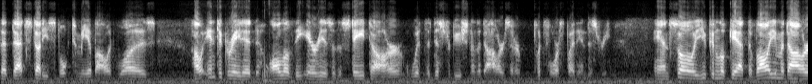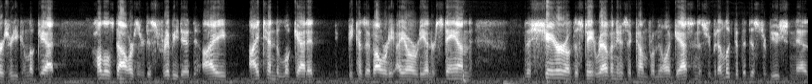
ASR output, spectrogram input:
that that study spoke to me about was how integrated all of the areas of the state are with the distribution of the dollars that are put forth by the industry. And so you can look at the volume of dollars, or you can look at how those dollars are distributed. I I tend to look at it because I've already I already understand the share of the state revenues that come from the oil and gas industry, but I looked at the distribution as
